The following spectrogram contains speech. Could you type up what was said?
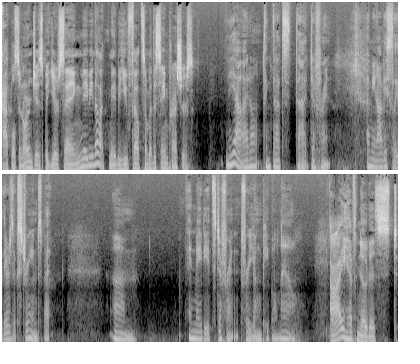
apples and oranges, but you're saying maybe not. Maybe you felt some of the same pressures. Yeah, I don't think that's that different. I mean, obviously there's extremes, but um and maybe it's different for young people now. I have noticed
